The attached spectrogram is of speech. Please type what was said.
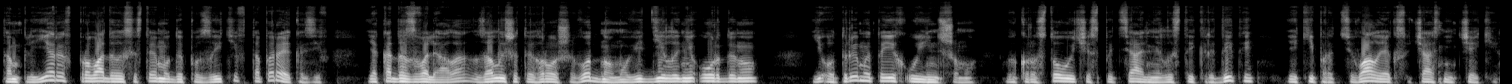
Тамплієри впровадили систему депозитів та переказів, яка дозволяла залишити гроші в одному відділенні ордену і отримати їх у іншому, використовуючи спеціальні листи-кредити, які працювали як сучасні чеки.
